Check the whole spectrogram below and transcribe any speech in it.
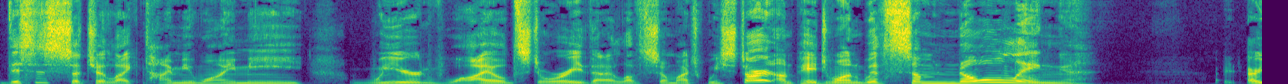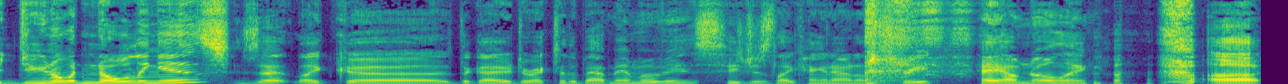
This is such a like timey-wimey, weird, wild story that I love so much. We start on page one with some knolling. Are, do you know what knolling is? Is that like uh, the guy who directed the Batman movies? He's just like hanging out on the street. hey, I'm Nolan. uh,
